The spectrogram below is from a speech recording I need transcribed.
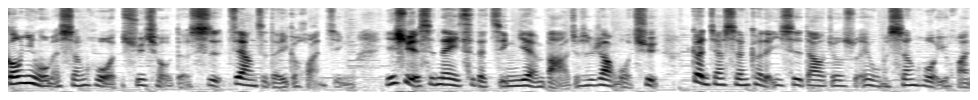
供应我们生活需求的是这样子的一个环境，也许也是那一次的经验吧，就是让我去更加深刻的意识到，就是说，诶，我们生活与环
